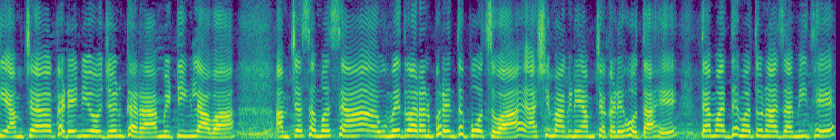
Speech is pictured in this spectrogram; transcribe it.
की आमच्याकडे नियोजन करा मिटिंग लावा आमच्या समस्या उमेदवारांपर्यंत पोचवा अशी मागणी आमच्याकडे होत आहे. त्या माध्यमातून आज आम्ही इथे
